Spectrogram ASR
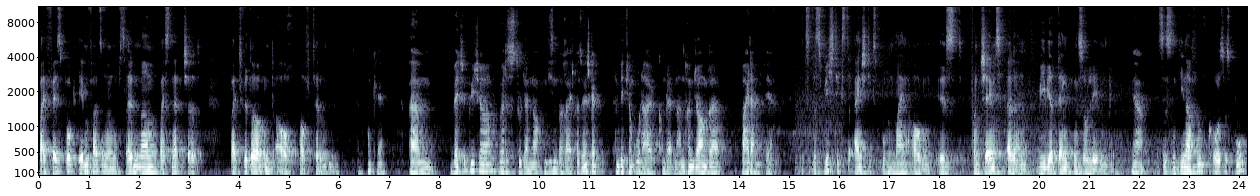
bei Facebook ebenfalls unter demselben Namen, bei Snapchat, bei Twitter und auch auf Telonym. Okay. Ähm, welche Bücher würdest du denn noch in diesem Bereich Persönlichkeitsentwicklung oder halt komplett einen anderen Genre weiterempfehlen? Das wichtigste Einstiegsbuch in meinen Augen ist von James Allen, Wie wir denken, so leben wir. Ja, Es ist ein DIN A5 großes Buch.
